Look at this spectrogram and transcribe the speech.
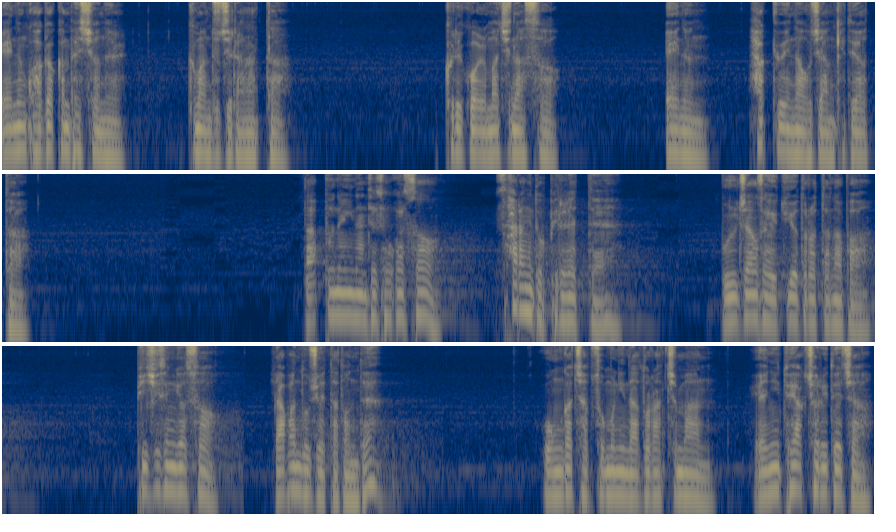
애는 과격한 패션을 그만두질 않았다. 그리고 얼마 지나서 애는 학교에 나오지 않게 되었다. 나쁜 애인한테 속아서 사랑의 도피를 했대. 물장사에 뛰어들었다나 봐. 빚이 생겨서 야반 도주했다던데? 온갖 잡소문이 나돌았지만 애니 퇴학 처리되자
